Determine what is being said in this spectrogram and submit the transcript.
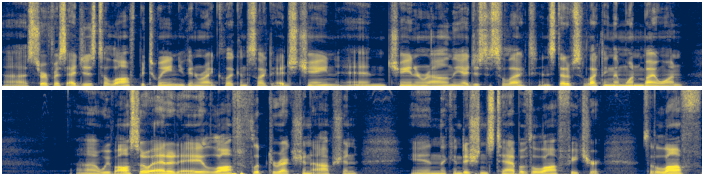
uh, surface edges to loft between, you can right click and select edge chain and chain around the edges to select instead of selecting them one by one. Uh, we've also added a loft flip direction option in the conditions tab of the loft feature. So the loft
